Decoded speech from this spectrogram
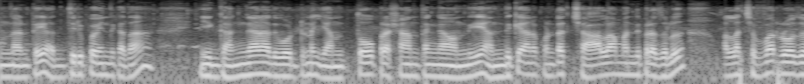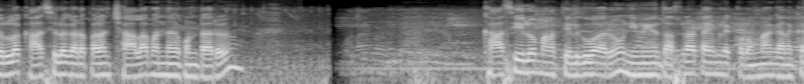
ఉందంటే అద్దిరిపోయింది కదా. ఈ గంగా నది ఒడ్డున ఎంతో ప్రశాంతంగా ఉంది. అందుకే అనుకుంటా చాలామంది ప్రజలు వాళ్ళ చివరి రోజుల్లో కాశీలో గడపాలని చాలామంది అనుకుంటారు. కాశీలో మన తెలుగువారు మేము దసరా టైంలో ఇక్కడ ఉన్నాం కనుక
